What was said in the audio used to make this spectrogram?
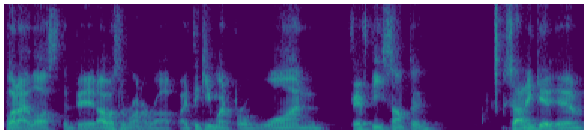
but I lost the bid. I was the runner up. I think he went for 150 something. So I didn't get him.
